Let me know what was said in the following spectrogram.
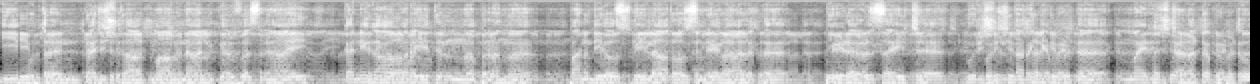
ഈ പുത്രൻ പരിശുദ്ധാത്മാവിനാൽ ഗർഭസ്ഥനായി കന്യകാമറിയത്തിൽ നിന്ന് പിറന്ന് പന്തിയോസ് പീലാത്തോസിന്റെ കാലത്ത് പീഡകൾ സഹിച്ച് കുരിശിൽ തറയ്ക്കപ്പെട്ട് മരിച്ചു അടക്കപ്പെട്ടു.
